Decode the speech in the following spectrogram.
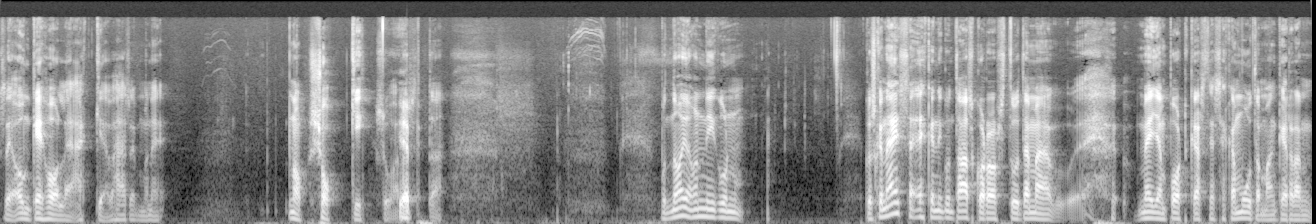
se on keholle äkkiä vähän semmoinen, no, shokki suorastaan. Jep. Mutta noi on niin koska näissä ehkä niin taas korostuu tämä meidän podcastissa ehkä muutaman kerran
